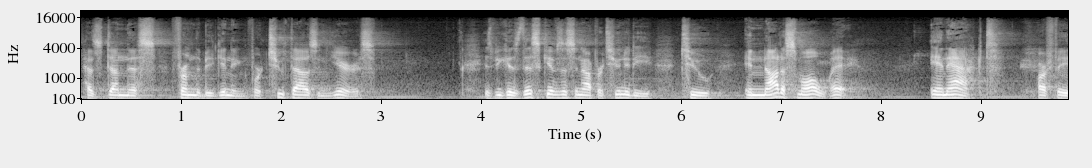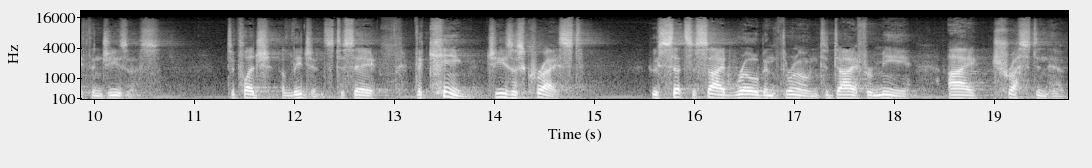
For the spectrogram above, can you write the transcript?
has done this from the beginning for 2,000 years, is because this gives us an opportunity to, in not a small way, enact our faith in Jesus, to pledge allegiance, to say, the King, Jesus Christ, who sets aside robe and throne to die for me, I trust in him.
